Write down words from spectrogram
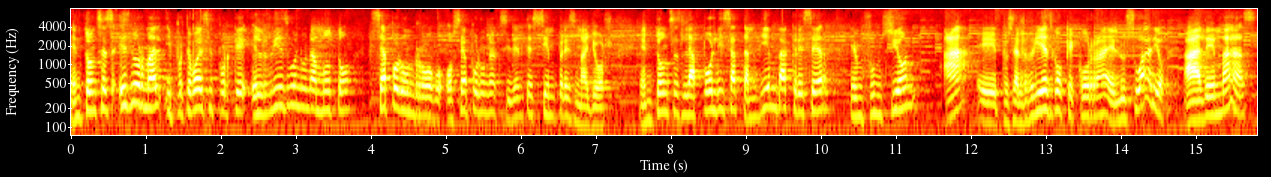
Entonces es normal y te voy a decir por qué. El riesgo en una moto, sea por un robo o sea por un accidente, siempre es mayor. Entonces la póliza también va a crecer en función a eh, pues el riesgo que corra el usuario. Además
